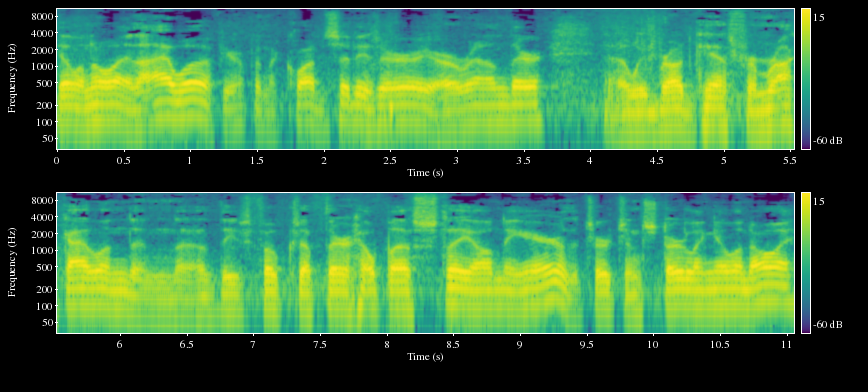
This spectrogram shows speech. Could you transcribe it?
Illinois and Iowa. If you're up in the Quad Cities area or around there, uh, we broadcast from Rock Island, and uh, these folks up there help us stay on the air. The church in Sterling, Illinois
